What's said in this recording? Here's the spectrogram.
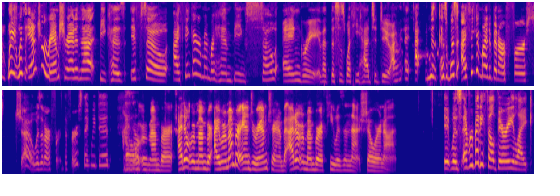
Wait, was Andrew Ramshrad in that? Because if so, I think I remember him being so angry that this is what he had to do. I because was, was I think it might have been our first show? Was it our fir- the first thing we did? I oh. don't remember. I don't remember. I remember Andrew Amtran, but I don't remember if he was in that show or not. It was everybody felt very like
